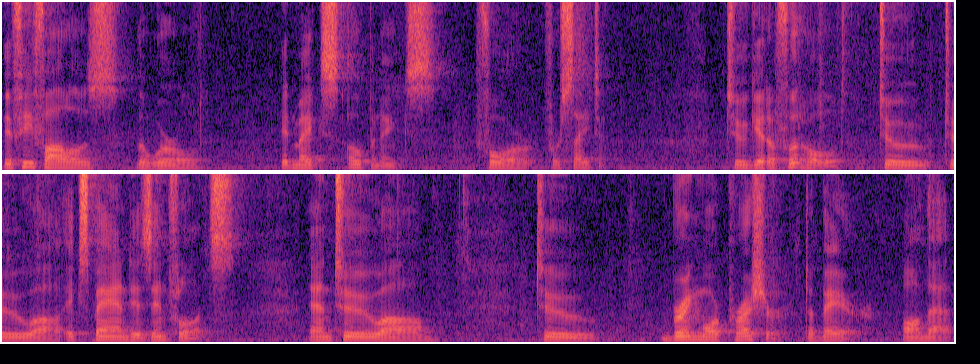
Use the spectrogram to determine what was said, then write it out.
if he follows the world, it makes openings for, for Satan to get a foothold, to, to uh, expand his influence, and to, um, to bring more pressure to bear on that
